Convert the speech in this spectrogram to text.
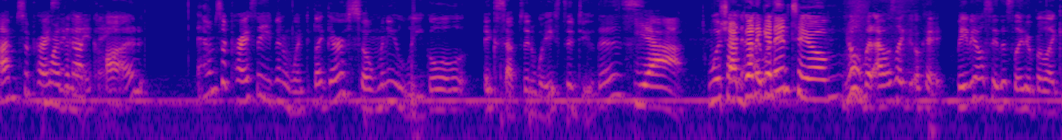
I'm surprised More they got anything. caught. And I'm surprised they even went like there are so many legal accepted ways to do this. Yeah. Which I'm gonna I get into. No, but I was like, okay, maybe I'll say this later, but like,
